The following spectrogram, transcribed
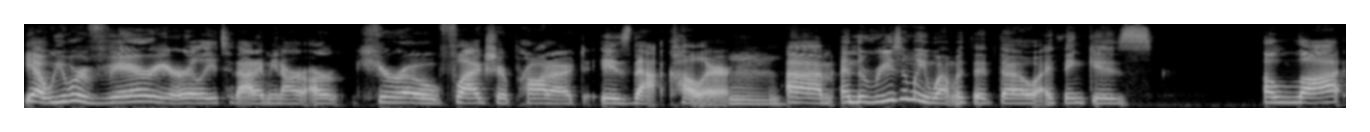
yeah, we were very early to that. I mean, our, our hero flagship product is that color. Mm. Um, and the reason we went with it, though, I think is a lot,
